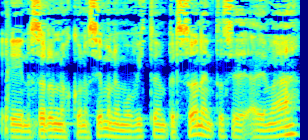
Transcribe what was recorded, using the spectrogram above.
eh, nosotros nos conocemos, nos hemos visto en persona, entonces además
